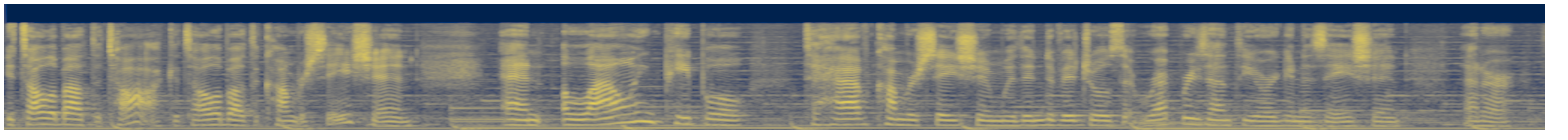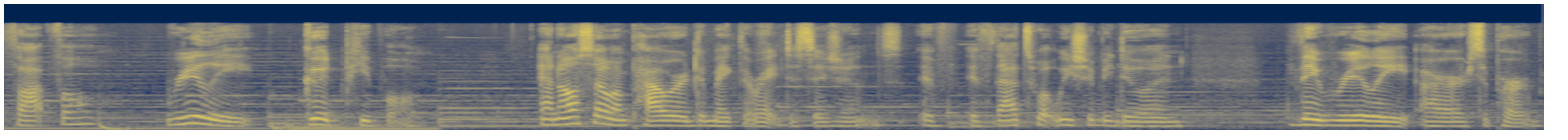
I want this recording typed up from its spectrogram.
it's all about the talk, it's all about the conversation and allowing people to have conversation with individuals that represent the organization that are thoughtful, really good people and also empowered to make the right decisions. If, if that's what we should be doing, they really are superb.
